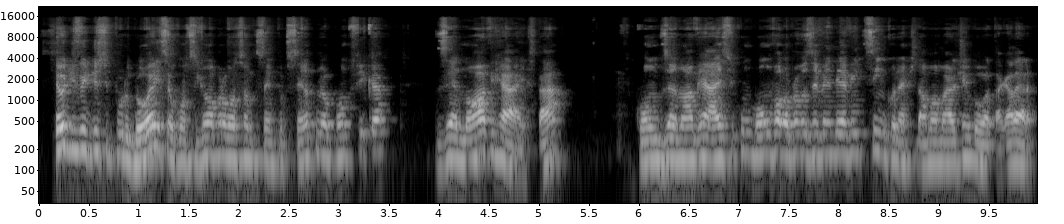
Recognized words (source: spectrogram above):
Se eu dividisse por dois, se eu conseguir uma promoção de 100%, meu ponto fica R$19,00, tá? Com R$19,00 fica um bom valor para você vender a 25, né? Te dá uma margem boa, tá, galera?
